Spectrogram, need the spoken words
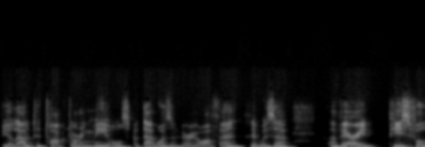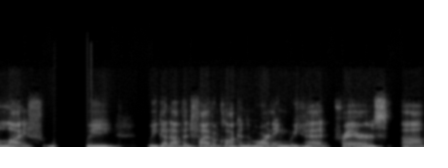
be allowed to talk during meals, but that wasn't very often. It was a, a very peaceful life. We we got up at five o'clock in the morning. We had prayers. Uh,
